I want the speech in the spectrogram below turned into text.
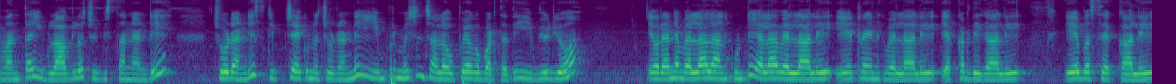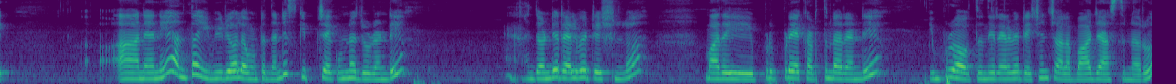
అవంతా ఈ బ్లాగ్లో చూపిస్తానండి. చూడండి స్కిప్ చేయకుండా చూడండి. ఈ ఇన్ఫర్మేషన్ చాలా ఉపయోగపడుతుంది. ఈ వీడియో ఎవరైనా వెళ్ళాలనుకుంటే ఎలా వెళ్ళాలి? ఏ ట్రైన్కి వెళ్ళాలి? ఎక్కడ దిగాలి? ఏ బస్సు ఎక్కాలి? అని అని అంతా ఈ వీడియోలో ఉంటుందండి. స్కిప్ చేయకుండా చూడండి. ఇదండి రైల్వే స్టేషన్లో. మాది ఇప్పుడిప్పుడే కడుతున్నారండి. ఇంప్రూవ్ అవుతుంది. రైల్వే స్టేషన్ చాలా బాగా చేస్తున్నారు.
